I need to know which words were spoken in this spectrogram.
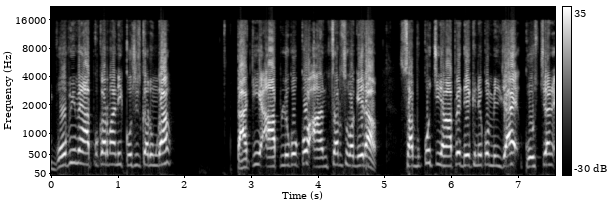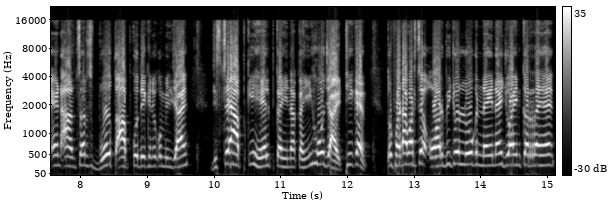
वो भी मैं आपको करवाने की कोशिश करूँगा ताकि आप लोगों को आंसर्स वगैरह सब कुछ यहाँ पे देखने को मिल जाए क्वेश्चन एंड आंसर्स बोथ आपको देखने को मिल जाए, जिससे आपकी हेल्प कहीं ना कहीं हो जाए, ठीक है? तो फटाफट से और भी जो लोग नए नए ज्वाइन कर रहे हैं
